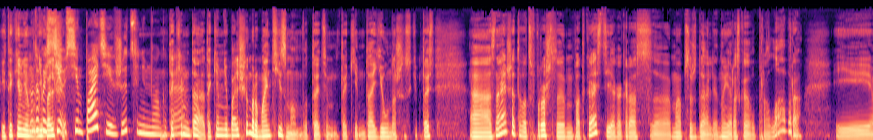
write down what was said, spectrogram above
И таким ну, такой сим- симпатии вжиться немного, ну, таким, да? да, таким небольшим романтизмом вот этим, таким, да, юношеским. То есть, а, знаешь, это вот в прошлом подкасте я как раз, э, мы обсуждали, ну, я рассказывал про Лавра, и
